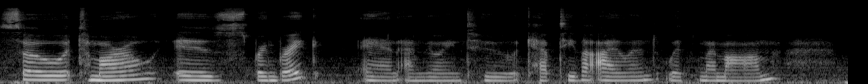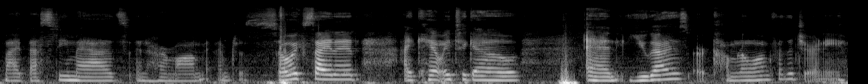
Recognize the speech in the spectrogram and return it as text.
So tomorrow is spring break and I'm going to Captiva Island with my mom, my bestie Mads and her mom. I'm just so excited. I can't wait to go and you guys are coming along for the journey.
